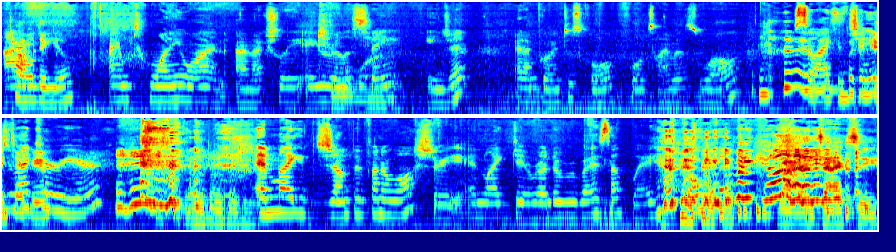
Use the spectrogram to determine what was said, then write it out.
How I, old are you? I am 21. I'm actually a real 21. estate agent, and I'm going to school full time as well, so I can Like change my career and like jump in front of Wall Street and like get run over by a subway. Oh my By God. a taxi.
